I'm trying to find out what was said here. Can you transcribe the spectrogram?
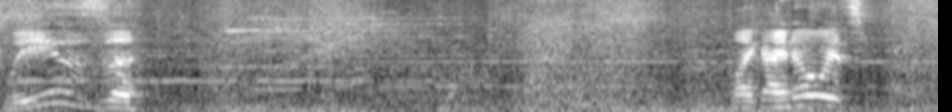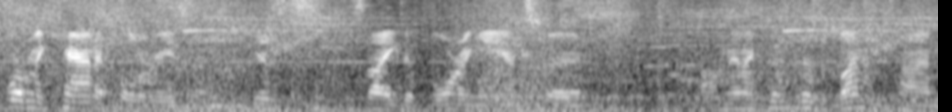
please? Like, I know it's for mechanical reasons. It's, it's like the boring answer. Oh man, I couldn't press the button time.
